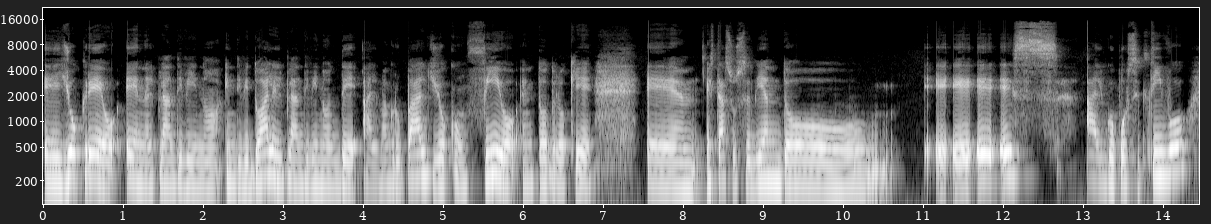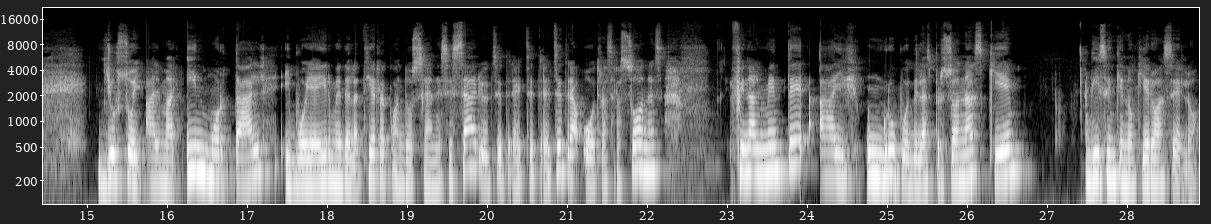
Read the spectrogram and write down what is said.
Eh, yo creo en el plan divino individual, el plan divino de alma grupal, yo confío en todo lo que eh, está sucediendo. es algo positivo. Yo soy alma inmortal y voy a irme de la tierra cuando sea necesario, etcétera, etcétera, etcétera. Otras razones. Finalmente hay un grupo de las personas que dicen que no quiero hacerlo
